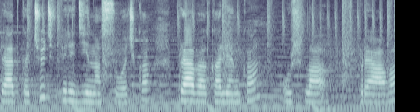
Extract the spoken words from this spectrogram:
пятка чуть впереди носочка, правая коленка ушла вправо,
